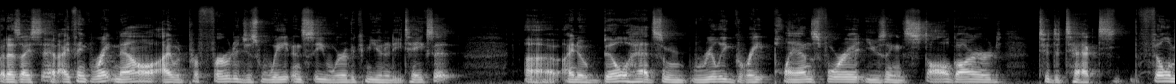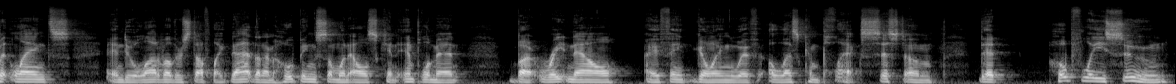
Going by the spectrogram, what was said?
But as I said, I think right now I would prefer to just wait and see where the community takes it. Uh, I know Bill had some really great plans for it using the stall guard to detect filament lengths and do a lot of other stuff like that that I'm hoping someone else can implement. But right now, I think going with a less complex system that hopefully soon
